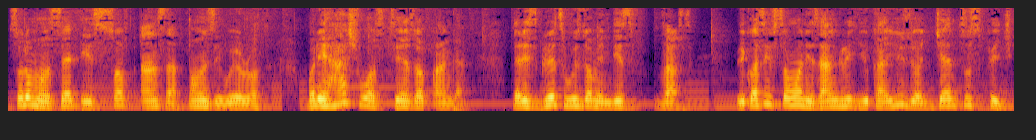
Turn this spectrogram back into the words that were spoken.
Solomon said, A soft answer turns away wrath, but a harsh word stirs up anger. There is great wisdom in this verse because if someone is angry, you can use your gentle speech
